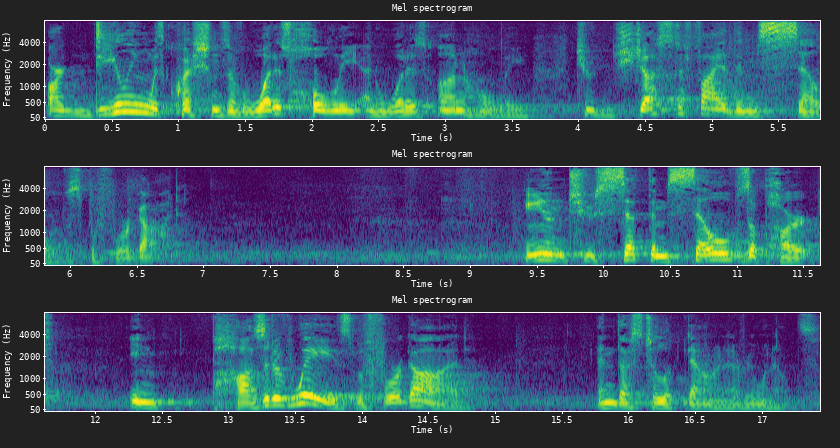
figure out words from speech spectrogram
are dealing with questions of what is holy and what is unholy to justify themselves before God and to set themselves apart in positive ways before God and thus to look down on everyone else.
